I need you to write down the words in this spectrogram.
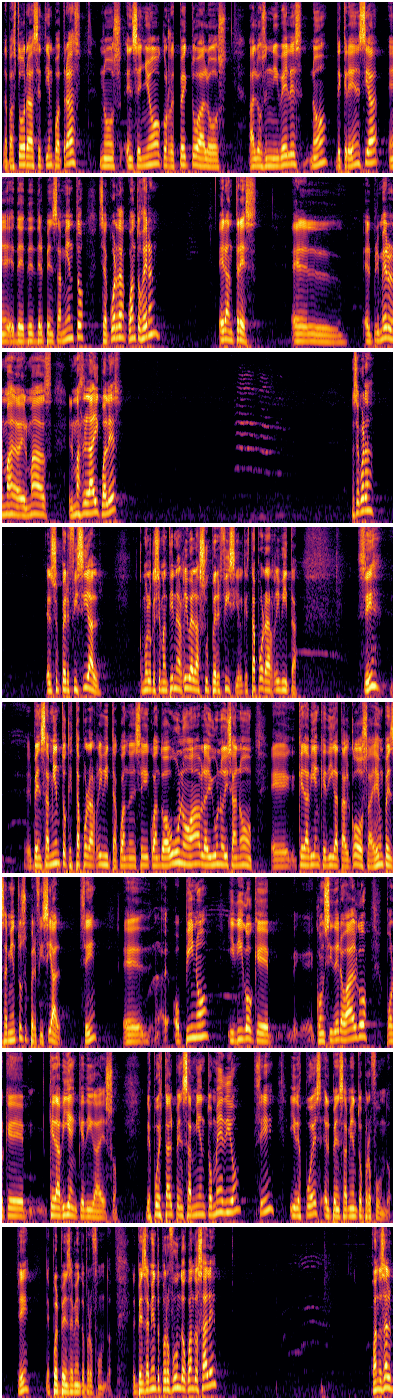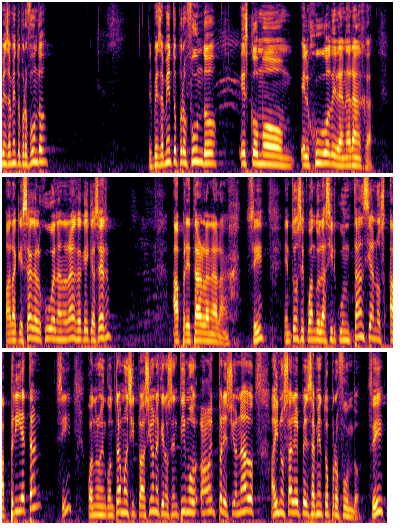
La pastora hace tiempo atrás nos enseñó con respecto a los a los niveles ¿no? de creencia eh, del pensamiento. ¿Se acuerdan cuántos eran? Eran tres. El, primero, el más, el más, el más light, ¿cuál es? ¿No se acuerdan? El superficial, como lo que se mantiene arriba de la superficie, el que está por arribita. ¿Sí? el pensamiento que está por arribita, cuando, cuando a uno habla y uno dice, ah, no, eh, queda bien que diga tal cosa, es un pensamiento superficial, ¿sí? Eh, opino y digo que eh, considero algo porque queda bien que diga eso. Después está el pensamiento medio, ¿sí? Y después el pensamiento profundo, ¿sí? Después el pensamiento profundo. El pensamiento profundo, ¿cuándo sale? ¿Cuándo sale el pensamiento profundo? El pensamiento profundo es como el jugo de la naranja. Para que salga el jugo de la naranja, ¿qué hay que hacer? Apretar la naranja, ¿sí? Entonces, cuando las circunstancias nos aprietan, ¿sí? Cuando nos encontramos en situaciones que nos sentimos presionados, ahí nos sale el pensamiento profundo, ¿sí?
